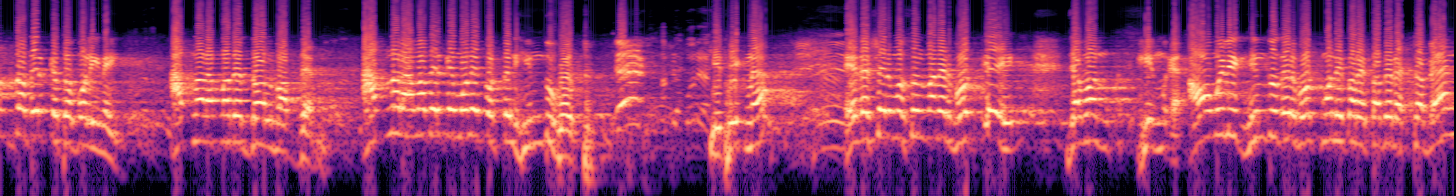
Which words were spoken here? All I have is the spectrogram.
আপনাদেরকে তো বলি নাই, আপনার আপনাদের দল বাদ দেন। আপনারা আমাদেরকে মনে করতেন হিন্দু ভোট। কি ঠিক না? এদেশের মুসলমানের ভোটকে যেমন আওয়ামী লীগ হিন্দুদের ভোট মনে করে তাদের একটা ব্যাংক,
